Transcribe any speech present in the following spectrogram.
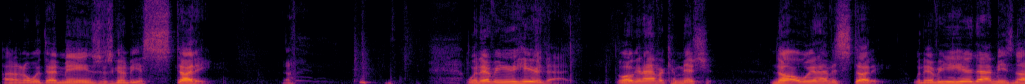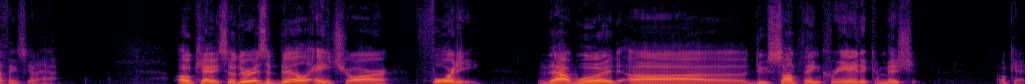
I don't know what that means. There's going to be a study. Whenever you hear that, we're going to have a commission. No, we're going to have a study. Whenever you hear that, means nothing's going to happen. Okay, so there is a bill, H.R. 40, that would uh, do something, create a commission. Okay.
